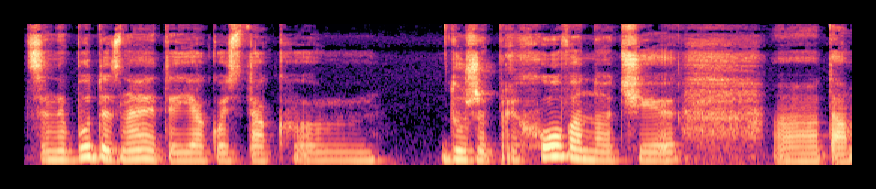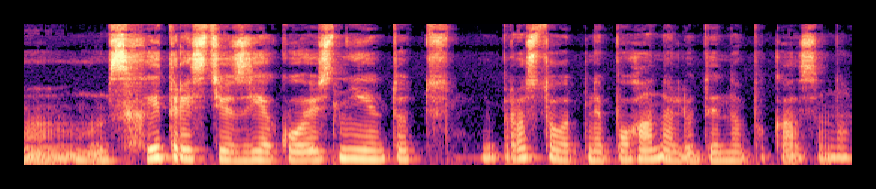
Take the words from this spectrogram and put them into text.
Це не буде, знаєте, якось так ем, дуже приховано чи е, там з хитрістю з якоюсь. Ні, тут просто от непогана людина показана.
